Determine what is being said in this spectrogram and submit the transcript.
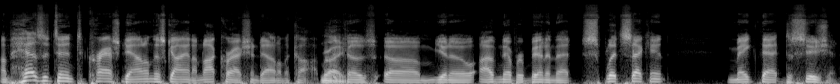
I'm hesitant to crash down on this guy, and I'm not crashing down on the cop Right. because, um, you know, I've never been in that split second make that decision.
